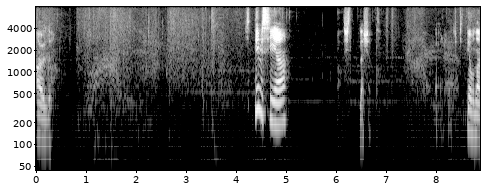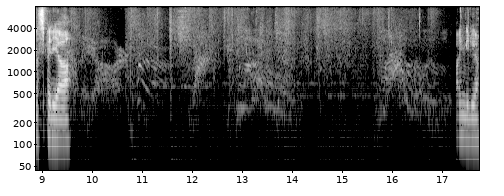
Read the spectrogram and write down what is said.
Ha öldü. Ciddi misin ya? İşte flash attı. Bitmiyor bunların speli ya. Hangi geliyor?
